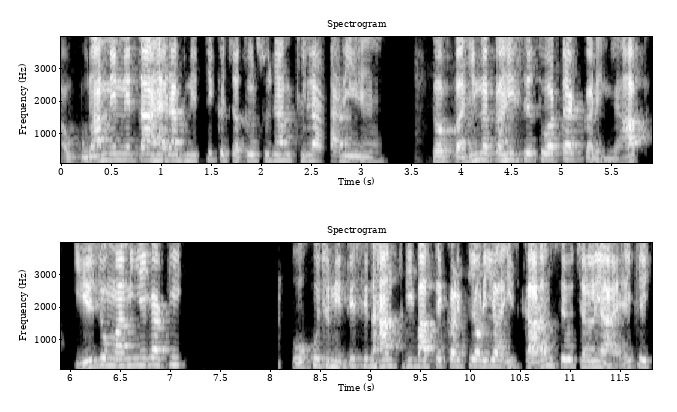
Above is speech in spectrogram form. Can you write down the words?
और पुराने नेता हैं राजनीति के चतुर सुजान खिलाड़ी हैं तो कहीं ना कहीं से तो अटैक करेंगे। आप ये जो मानिएगा कि वो कुछ नीति सिद्धांत की बातें करके और या इस कारण से वो चले आए कि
